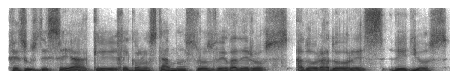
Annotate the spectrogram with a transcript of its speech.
Jesús desea que reconozcamos los verdaderos adoradores de Dios,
